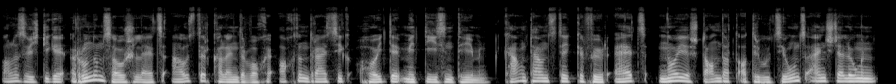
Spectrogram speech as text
Alles Wichtige rund um Social Ads aus der Kalenderwoche 38 heute mit diesen Themen. Countdown-Sticker für Ads, neue Standard-Attributionseinstellungen,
